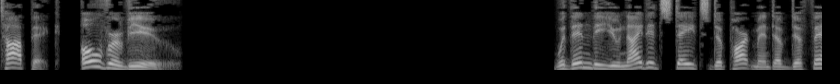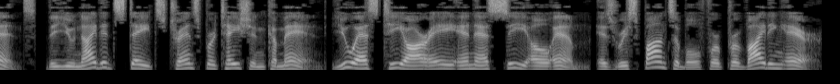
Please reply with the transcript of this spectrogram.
Topic Overview Within the United States Department of Defense, the United States Transportation Command is responsible for providing air,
